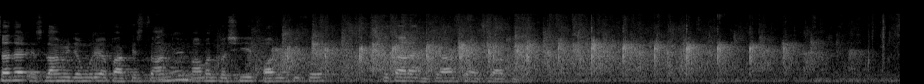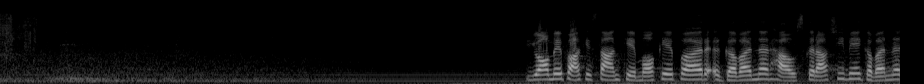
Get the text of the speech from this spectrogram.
صدر اسلامی جمہوریہ پاکستان نے محمد بشیر فاروقی کو ستارہ امتیاز کا اعزاز دیا۔ یوم پاکستان کے موقع پر گورنر ہاؤس کراچی میں گورنر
